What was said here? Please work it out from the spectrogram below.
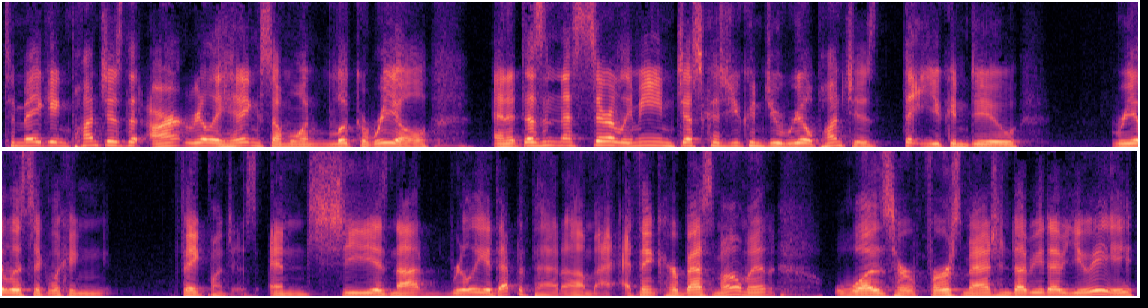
to making punches that aren't really hitting someone look real. And it doesn't necessarily mean just because you can do real punches that you can do realistic looking fake punches. And she is not really adept at that. Um, I, I think her best moment was her first match in WWE.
